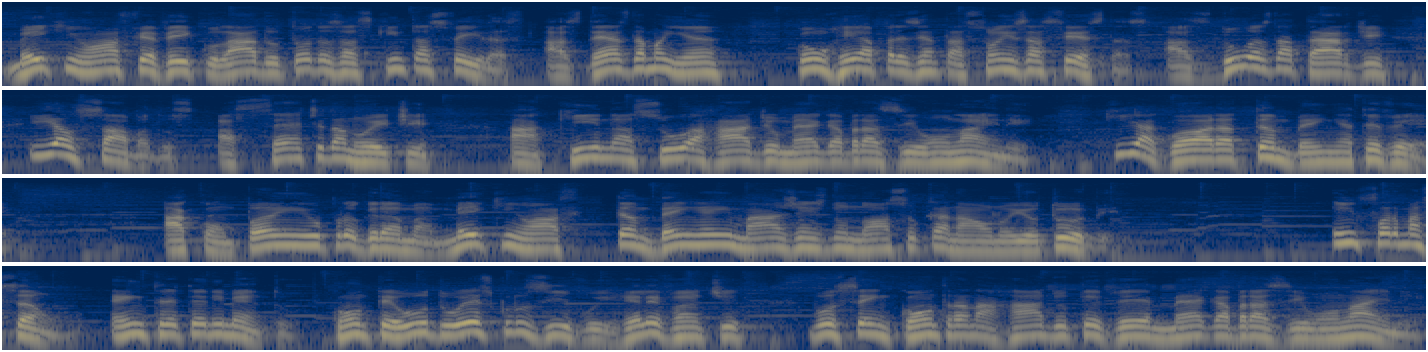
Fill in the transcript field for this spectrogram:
Making Off é veiculado todas as quintas-feiras, às 10 da manhã, com reapresentações às sextas, às duas da tarde e aos sábados, às sete da noite, aqui na sua Rádio Mega Brasil Online, que agora também é TV. Acompanhe o programa Making Off também em imagens no nosso canal no YouTube. Informação, entretenimento, conteúdo exclusivo e relevante você encontra na Rádio TV Mega Brasil Online,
